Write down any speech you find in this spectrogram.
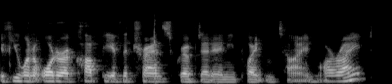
if you want to order a copy of the transcript at any point in time, all right?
